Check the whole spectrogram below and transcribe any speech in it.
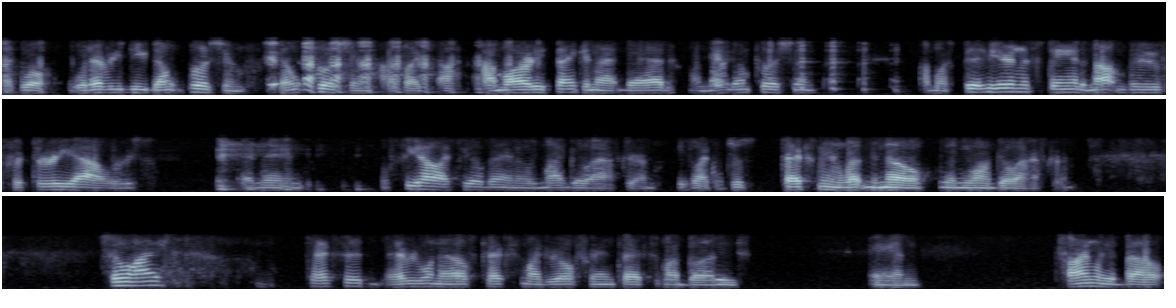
like, well, whatever you do, don't push him. Don't push him. I was like, I, I'm already thinking that, Dad. I'm not gonna push him. I'm gonna sit here in the stand and not move for three hours and then we'll see how I feel then, and we might go after him. He's like, well, just text me and let me know when you want to go after him. So I texted everyone else, texted my girlfriend, texted my buddies, and finally about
